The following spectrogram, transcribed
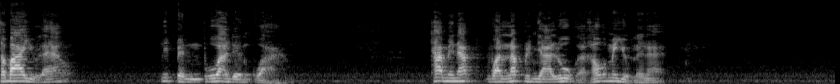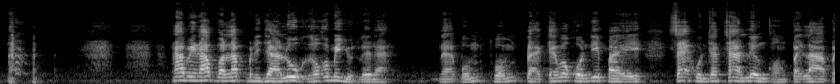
สบายอยู่แล้ว นี่เป็นผู้ว่าเดือนกว่า ถ้าไม่นับวันรับปริญญาลูกอะเขาก็ไม่หยุดเลยนะ ถ้าไม่นับวันรับปริญญาลูกเขาก็ไม่หยุดเลยนะนะผมผมแปลกใจว่าคนที่ไปแซะคุณชัดชาติเรื่องของไปลาไป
